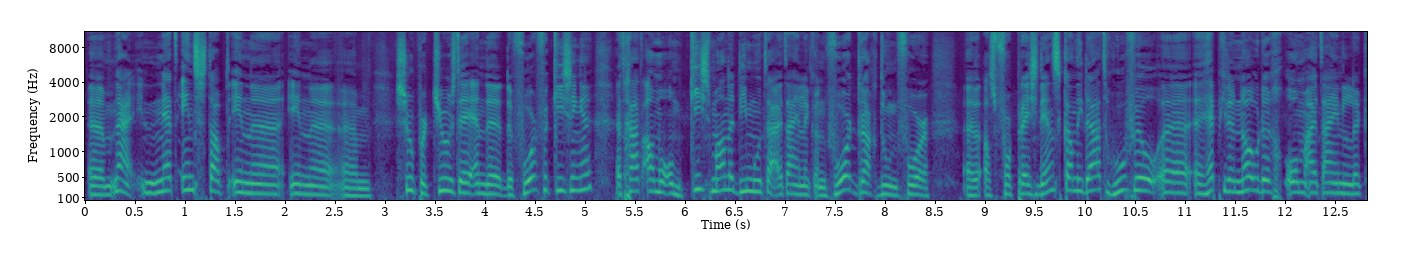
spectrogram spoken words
um, nou, net instapt in, in um, Super Tuesday en de, de voorverkiezingen. Het gaat allemaal om kiesmannen. Die moeten uiteindelijk een voordracht doen voor, als voor presidentskandidaat. Hoeveel heb je er nodig om uiteindelijk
